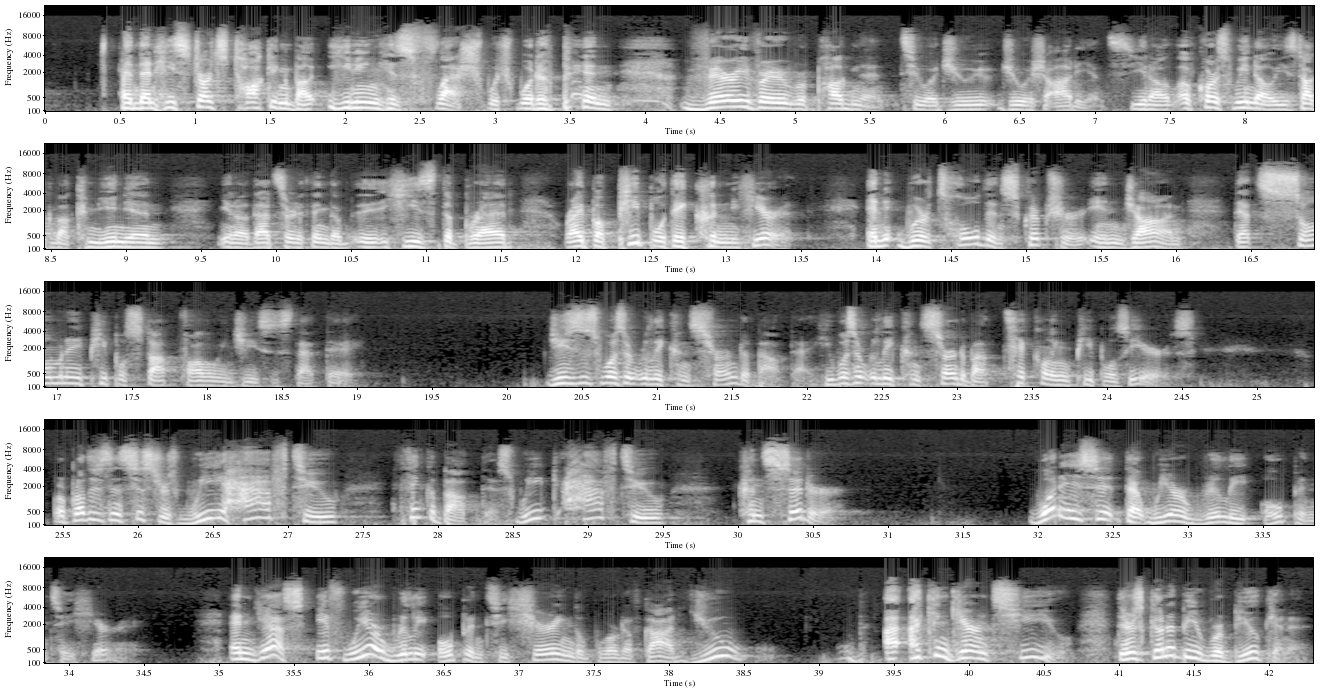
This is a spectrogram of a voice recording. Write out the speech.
and then he starts talking about eating his flesh, which would have been very, very repugnant to a Jew, Jewish audience. You know, of course, we know he's talking about communion, you know, that sort of thing. The, he's the bread, right? But people, they couldn't hear it. And we're told in scripture, in John, that so many people stopped following Jesus that day. Jesus wasn't really concerned about that. He wasn't really concerned about tickling people's ears. But, brothers and sisters, we have to think about this. We have to consider what is it that we are really open to hearing? And yes, if we are really open to hearing the word of God, you, I, I can guarantee you, there's going to be rebuke in it.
